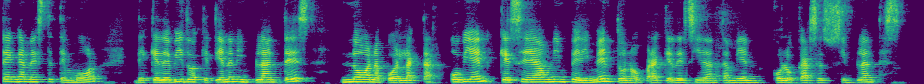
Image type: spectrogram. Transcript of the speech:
tengan este temor de que debido a que tienen implantes no van a poder lactar, o bien que sea un impedimento, ¿no? Para que decidan también colocarse sus implantes.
